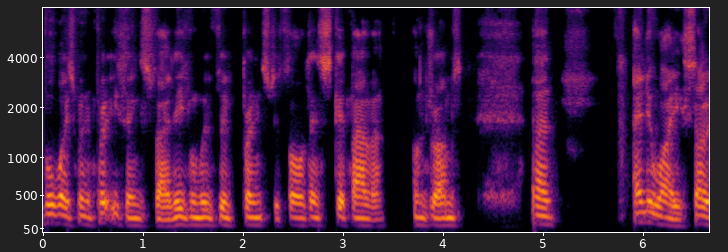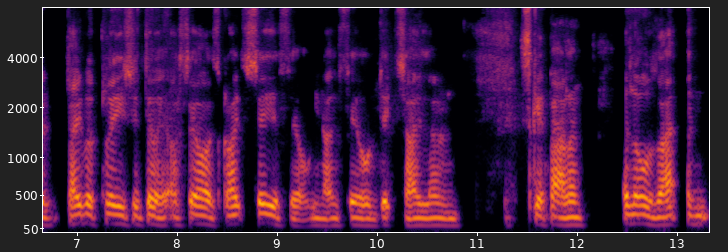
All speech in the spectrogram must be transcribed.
always been a Pretty Things fan, even with Viv Prince before, then Skip Alan on drums, and anyway, so they were pleased to do it. I said, "Oh, it's great to see you, Phil. You know, Phil, Dick Taylor, and Skip Alan." And all that, and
